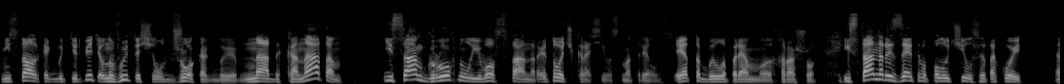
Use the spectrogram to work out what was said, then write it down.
не стал как бы терпеть, он вытащил Джо как бы над канатом и сам грохнул его в станнер. Это очень красиво смотрелось. Это было прям, э, хорошо. И станнер из-за этого получился такой, э,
